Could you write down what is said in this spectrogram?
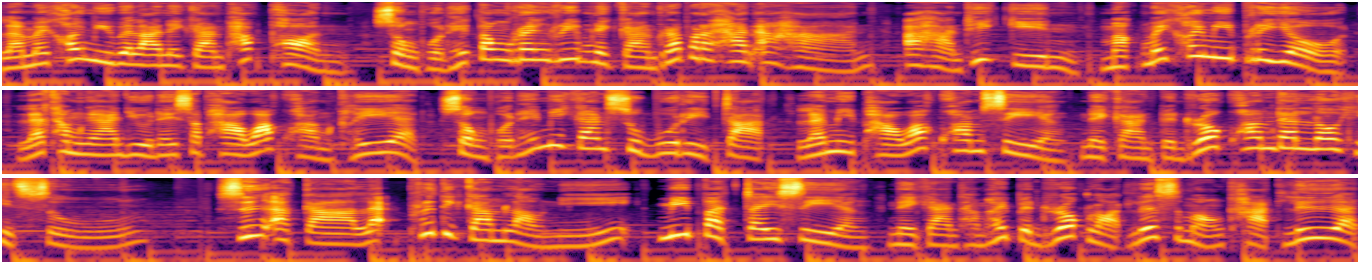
และไม่ค่อยมีเวลาในการพักผ่อน ส่งผลให้ต้องเร่งรีบในการรับประทานอาหาร อาหารที่กินมักไม่ค่อยมีประโยชน์ และทำงานอยู่ในสภาวะความเครียด ส่งผลให้มีการสูบบุหรี่จัด และมีภาวะความเสี่ยง ในการเป็นโรคความดันโลหิตสูงซึ่งอาการและพฤติกรรมเหล่านี้มีปัจจัยเสี่ยงในการทำให้เป็นโรคหลอดเลือดสมองขาดเลือด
